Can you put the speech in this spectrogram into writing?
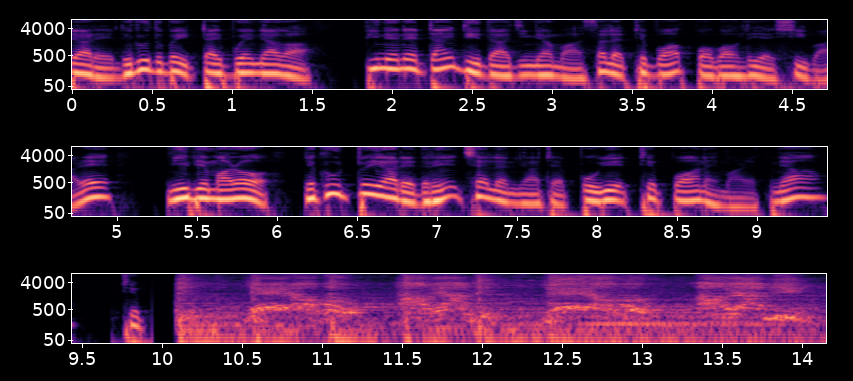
ပြတဲ့လူထုတပိတ်တိုက်ပွဲများကပြည်내နဲ့တိုင်းဒေသကြီးများမှာဆက်လက်ဖြစ်ပွားပေါ်ပေါက်လျက်ရှိပါတယ်။မြေပြင်မှာတော့ယခုတွေ့ရတဲ့သတင်းအချက်အလက်များထက်ပို၍ဖြစ်ပွားနိုင်ပါတယ်ခင်ဗျာ။ဖြစ်ရေတော်ဘုံအောင်ရမည်ရေတော်ဘုံအောင်ရမည်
